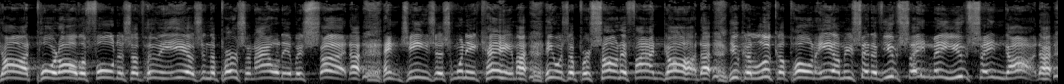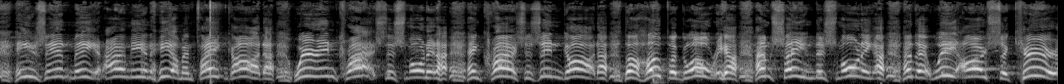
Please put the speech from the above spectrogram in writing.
God poured all the fullness of who He is in the personality of His Son. Uh, and Jesus, when He came, uh, He was a personified God. Uh, you could look upon Him. He said, If you've seen me, you've seen God. Uh, he's in me, and I'm in Him. And thank God uh, we're in Christ this morning, uh, and Christ is in God, the hope of glory. I'm saying this morning that we are secure.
